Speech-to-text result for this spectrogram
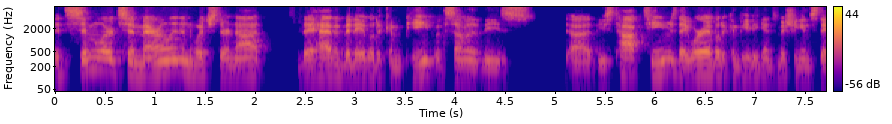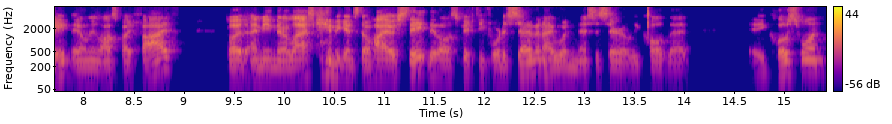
it's similar to Maryland in which they're not they haven't been able to compete with some of these uh, these top teams. They were able to compete against Michigan State. They only lost by five. But I mean, their last game against Ohio State, they lost 54 to seven. I wouldn't necessarily call that a close one.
